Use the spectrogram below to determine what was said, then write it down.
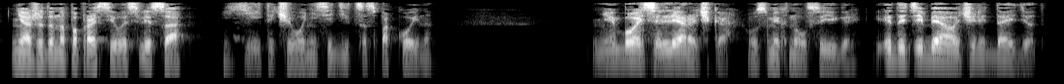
— неожиданно попросилась лиса. Ей-то чего не сидится спокойно. — Не бойся, Лерочка, — усмехнулся Игорь, — и до тебя очередь дойдет.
